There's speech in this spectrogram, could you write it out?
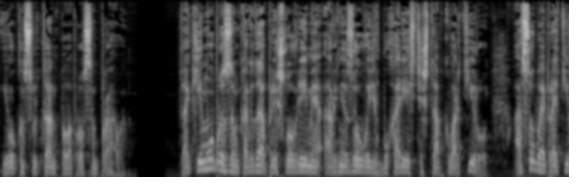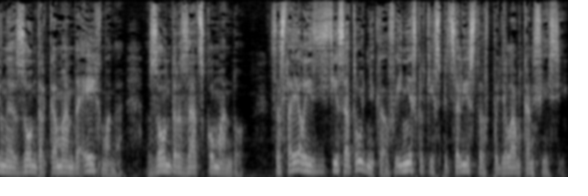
его консультант по вопросам права. Таким образом, когда пришло время организовывать в Бухаресте штаб-квартиру, особая оперативная зондеркоманда Эйхмана, Зондерзацкоманду, состояла из 10 сотрудников и нескольких специалистов по делам конфессий.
